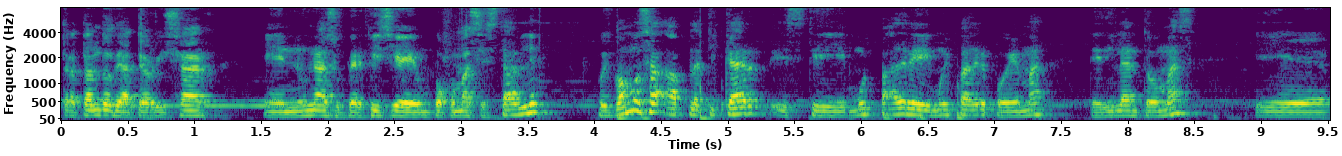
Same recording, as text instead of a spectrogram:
tratando de aterrizar en una superficie un poco más estable, pues vamos a, platicar este muy padre, muy padre poema de Dylan Thomas, eh,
